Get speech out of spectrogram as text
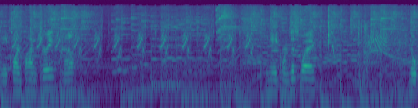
Any acorns behind the tree? No. Any acorns this way? Nope.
